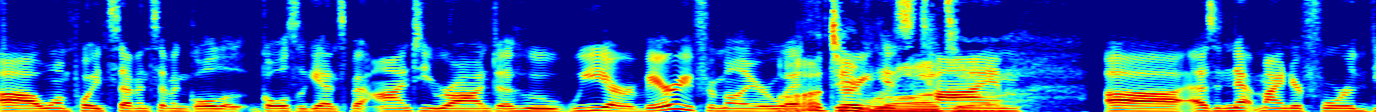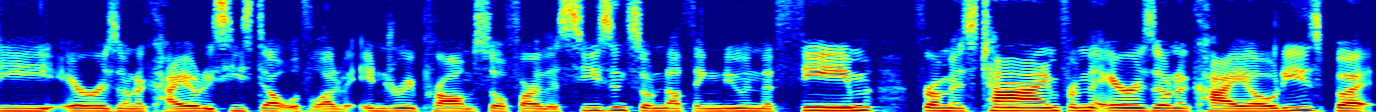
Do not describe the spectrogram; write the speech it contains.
Uh, 1.77 goal, goals against. But Antti Raanta, who we are very familiar with Antti during Raanta. his time uh, as a netminder for the Arizona Coyotes. He's dealt with a lot of injury problems so far this season, so nothing new in the theme from his time from the Arizona Coyotes, but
